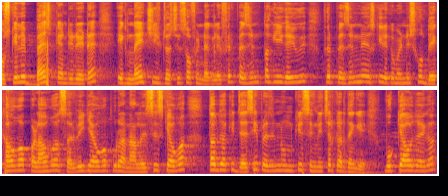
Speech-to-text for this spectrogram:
उसके लिए बेस्ट कैंडिडेट है एक नए चीफ जस्टिस ऑफ़ इंडिया के लिए। फिर प्रेसिडेंट तक ही गई हुई, फिर प्रेसिडेंट ने इसकी रिकमेंडेशन को देखा होगा, पढ़ा होगा सर्वे किया होगा, पूरा एनालिसिस किया होगा, तब जाके जैसे ही प्रेसिडेंट उनकी सिग्नेचर कर देंगे, वो क्या हो जाएगा?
